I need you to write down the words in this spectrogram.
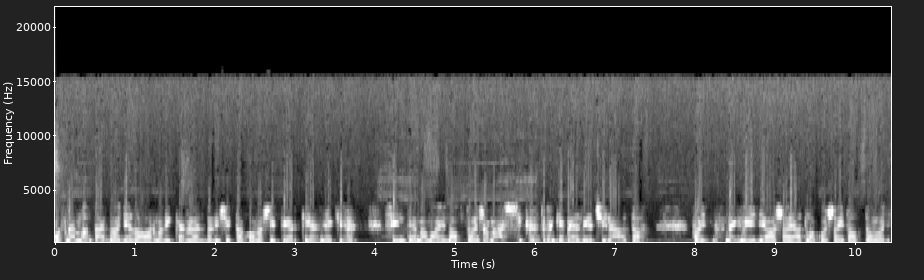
azt nem mondták be, hogy ez a harmadik kerületben is itt a Kolasi tér környékén szintén a mai naptól, és a másik tulajdonképpen ezért csinálta, hogy megvédje a saját lakosait attól, hogy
